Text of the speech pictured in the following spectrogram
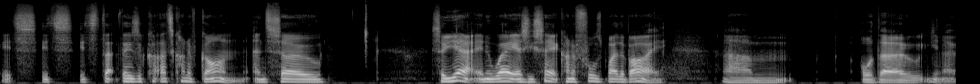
it's it's it's that those are that's kind of gone. And so so yeah, in a way, as you say, it kind of falls by the by. Um, although you know,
